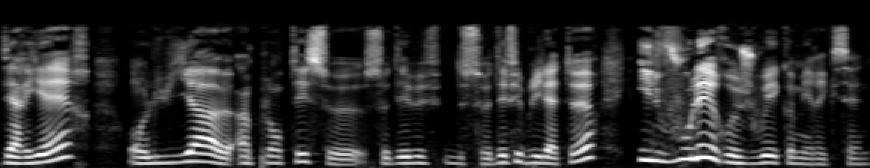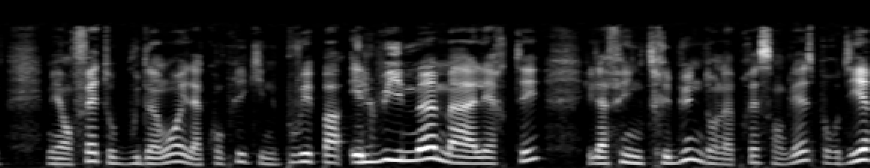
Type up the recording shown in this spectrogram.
Derrière, on lui a implanté ce ce, défibrillateur, il voulait rejouer comme Eriksen. Mais en fait, au bout d'un mois, il a compris qu'il ne pouvait pas. Et lui-même a alerté, il a fait une tribune dans la presse anglaise pour dire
